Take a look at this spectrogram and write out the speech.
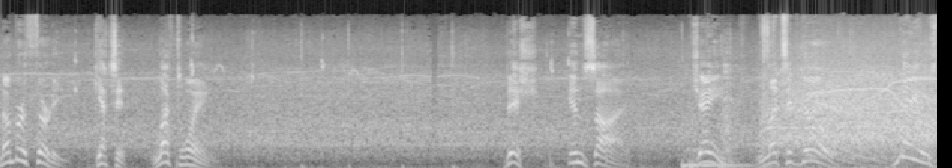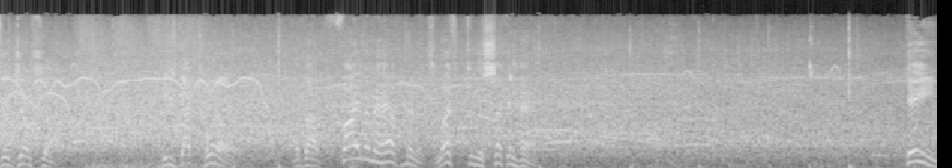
Number 30 gets it. Left wing. Dish inside. James lets it go. Nails the jump shot. He's got 12. About five and a half minutes left in the second half. Game.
